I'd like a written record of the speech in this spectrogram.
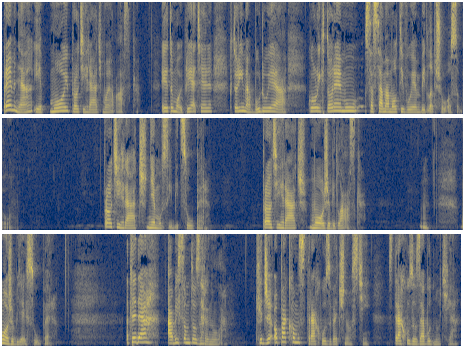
Pre mňa je môj protihráč moja láska. Je to môj priateľ, ktorý ma buduje a kvôli ktorému sa sama motivujem byť lepšou osobou. Protihráč nemusí byť súper. Protihráč môže byť láska. Hm. Môže byť aj súper. A teda, aby som to zhrnula. Keďže opakom strachu z väčšnosti, strachu zo zabudnutia,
